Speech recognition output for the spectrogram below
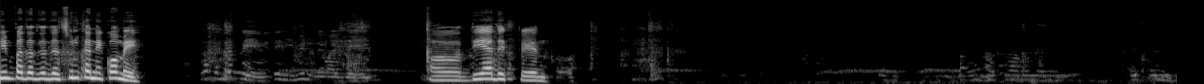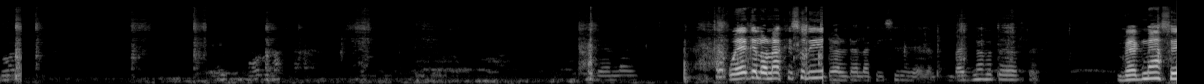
নিম পাতা দিয়ে চুলকানি কমে। ও, দিয়া দেখবেন। হয়ে গেল না খিচুড়ি ডাল ডালা খিচুড়ি হয়ে গেল। বাজনা কোথায় আছে? ব্যাগনা আছে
